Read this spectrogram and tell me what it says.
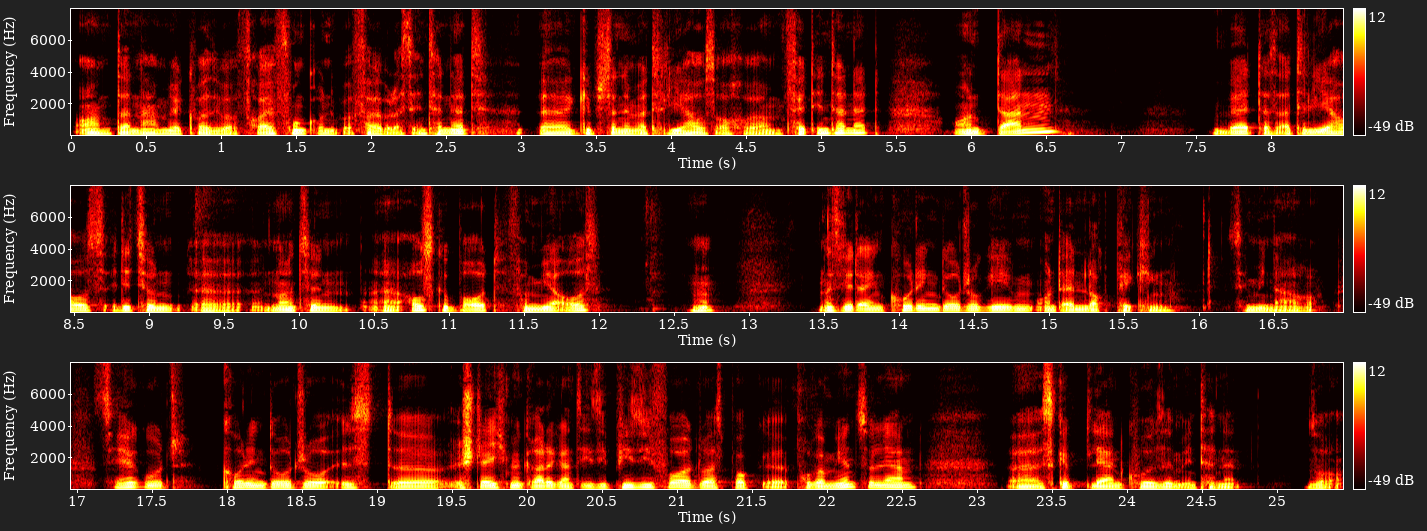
Und dann haben wir quasi über Freifunk und über Fiber das Internet, äh, gibt es dann im Atelierhaus auch ähm, Fett Internet. Und dann wird das Atelierhaus Edition äh, 19 äh, ausgebaut von mir aus. Ja. Es wird ein Coding Dojo geben und ein Lockpicking Seminare. Sehr gut. Coding Dojo ist, äh, stelle ich mir gerade ganz easy peasy vor. Du hast Bock, äh, Programmieren zu lernen. Äh, es gibt Lernkurse im Internet. So.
